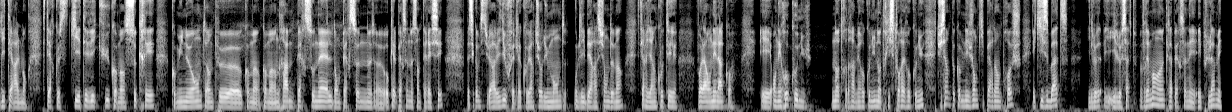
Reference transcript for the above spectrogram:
littéralement. C'est-à-dire que ce qui était vécu comme un secret, comme une honte, un peu euh, comme un comme un drame personnel dont personne euh, auquel personne ne s'intéressait, ben c'est comme si tu leur avais dit vous faites la couverture du Monde ou de Libération demain. C'est-à-dire il y a un côté voilà on est là quoi et on est reconnu. Notre drame est reconnu, notre histoire est reconnue. Tu sais un peu comme les gens qui perdent un proche et qui se battent ils le, savent vraiment hein, que la personne est, plus là, mais,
